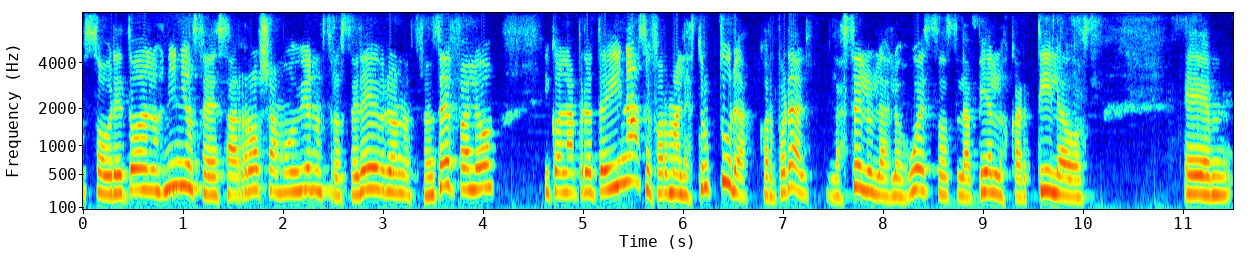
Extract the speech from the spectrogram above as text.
sobre todo en los niños, se desarrolla muy bien nuestro cerebro, nuestro encéfalo. Y con la proteína se forma la estructura corporal, las células, los huesos, la piel, los cartílagos. Eh,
